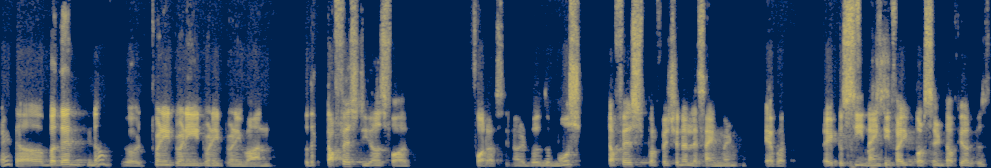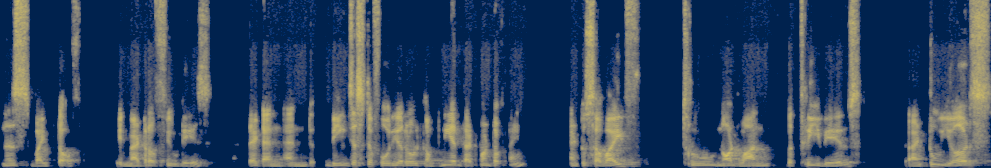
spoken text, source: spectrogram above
right? Uh, but then you know, uh, 2020, 2021 were the toughest years for for us. You know, it was the most toughest professional assignment ever, right? To see 95% of your business wiped off in matter of few days, right? And and being just a four year old company at that point of time, and to survive through not one but three waves and two years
